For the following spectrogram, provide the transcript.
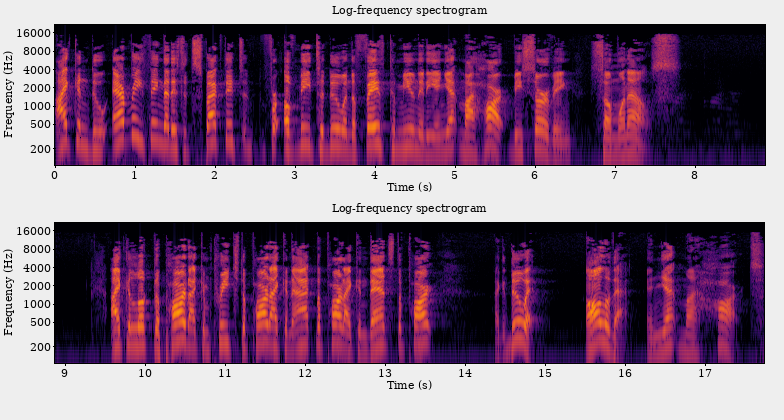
I can do everything that is expected to, for, of me to do in the faith community, and yet my heart be serving someone else. I can look the part. I can preach the part. I can act the part. I can dance the part. I can do it. All of that. And yet my heart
